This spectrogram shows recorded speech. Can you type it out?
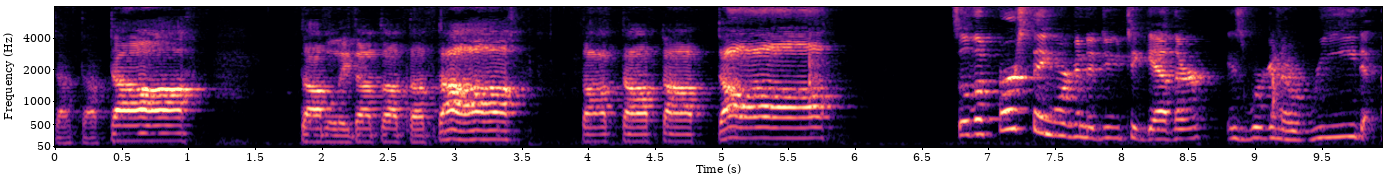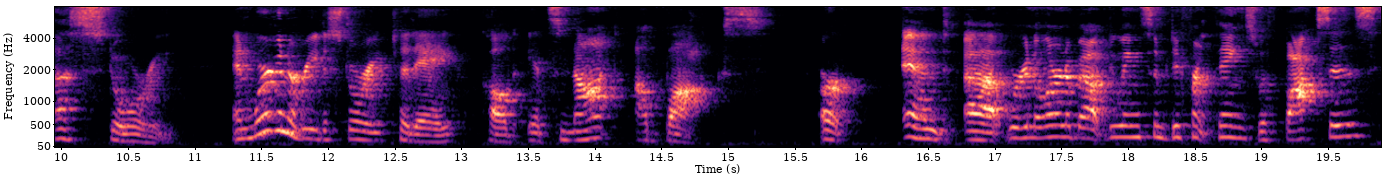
Da da da, doddly da da da da, da da da da. So the first thing we're going to do together is we're going to read a story. And we're going to read a story today called It's Not a Box. Or and uh, we're going to learn about doing some different things with boxes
